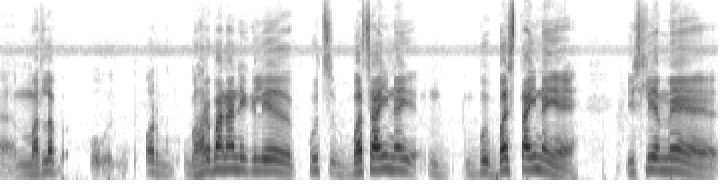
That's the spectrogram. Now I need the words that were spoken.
मतलब और घर बनाने के लिए कुछ बचा ही नहीं बचता ही नहीं है। इसलिए मैं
